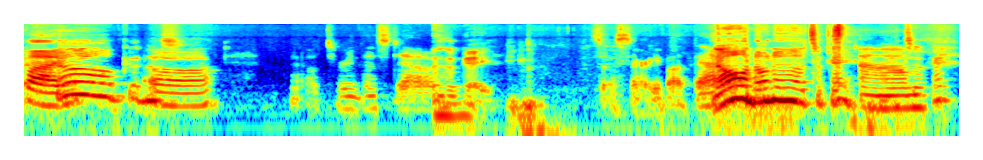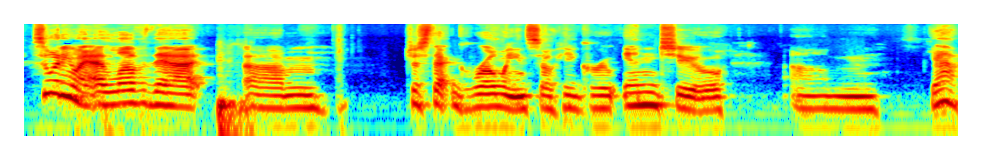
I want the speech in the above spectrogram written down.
fun? Oh goodness. Oh, I'll turn this down. okay. So sorry about that. No, no, no, it's okay. it's Um, okay. So anyway, I love that. Um, just that growing. So he grew into, um, yeah,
